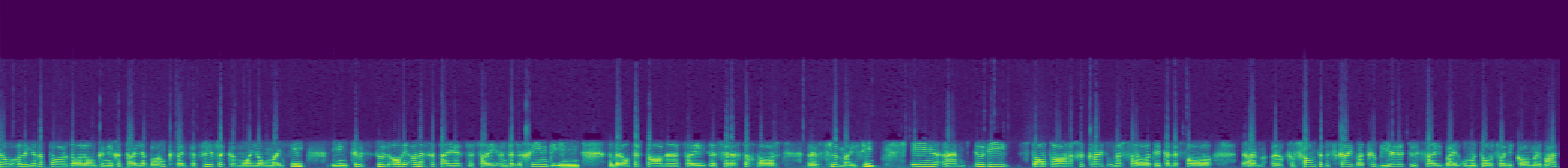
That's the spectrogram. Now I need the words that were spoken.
nou al 'n hele paar dae lank in die getuiebank. Sy's 'n vreeslike mooi jong meisie en soos soos al die ander getuies is sy intelligent en weltertale. Sy is regtig waar 'n uh, slim meisie. En ehm um, toe die staat haar gekruis ondervra het, het hulle vir ehm um, uh, gevra om te beskryf wat gebeur het toe sy by Omotoso in die kamer was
